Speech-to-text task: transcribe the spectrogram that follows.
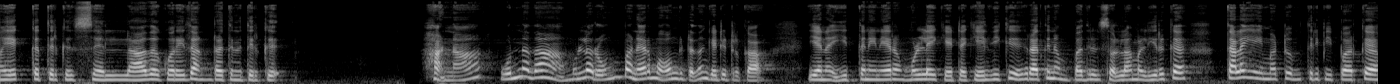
மயக்கத்திற்கு செல்லாத குறைதான் ரத்தினத்திற்கு. அண்ணா உன்னை தான் முல்லை ரொம்ப நேரம் உங்ககிட்ட தான் கேட்டுட்ருக்கா. என இத்தனை நேரம் முல்லை கேட்ட கேள்விக்கு ரத்தினம் பதில் சொல்லாமல் இருக்க தலையை மட்டும் திருப்பி பார்க்க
